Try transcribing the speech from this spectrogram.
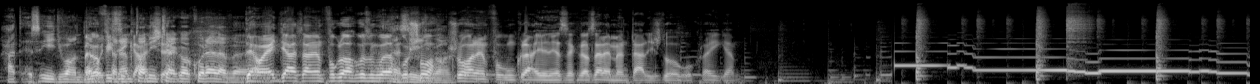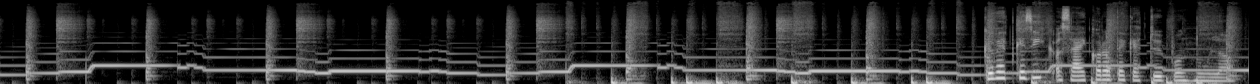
Hát ez így van, de ha nem tanítják, sem. akkor eleve. De ha egyáltalán nem foglalkozunk vele, akkor soha, soha nem fogunk rájönni ezekre az elementális dolgokra, igen. Következik a Szájkarate 2.0.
